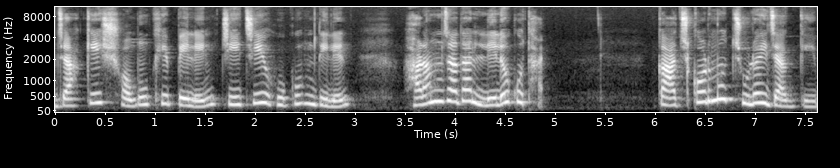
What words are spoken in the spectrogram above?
যাকে সম্মুখে পেলেন, চেঁচিয়ে হুকুম দিলেন, হারামজাদা লেলো কোথায়? কাজকর্ম চুলোই যাকগে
